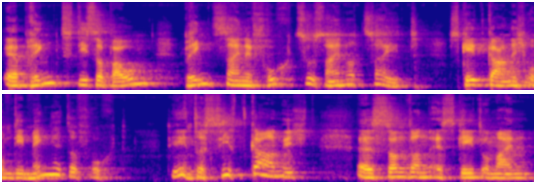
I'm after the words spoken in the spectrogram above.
er bringt, dieser Baum bringt seine Frucht zu seiner Zeit. Es geht gar nicht um die Menge der Frucht. Die interessiert gar nicht, äh, sondern es geht um ein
